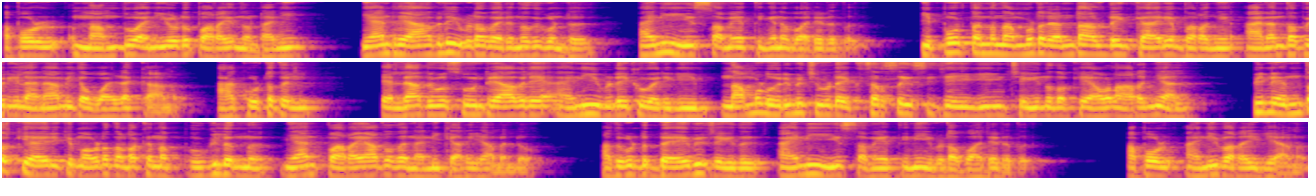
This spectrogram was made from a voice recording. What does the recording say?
അപ്പോൾ നന്ദു അനിയോട് പറയുന്നുണ്ട് അനി ഞാൻ രാവിലെ ഇവിടെ വരുന്നത് കൊണ്ട് അനി ഈ സമയത്ത് ഇങ്ങനെ വരരുത്. ഇപ്പോൾ തന്നെ നമ്മുടെ രണ്ടാളുടെയും കാര്യം പറഞ്ഞ് അനന്തപുരിയിൽ അനാമിക വഴക്കാണ്. ആ കൂട്ടത്തിൽ എല്ലാ ദിവസവും രാവിലെ അനി ഇവിടേക്ക് വരികയും നമ്മൾ ഒരുമിച്ച് ഇവിടെ എക്സർസൈസ് ചെയ്യുകയും ചെയ്യുന്നതൊക്കെ അവൾ അറിഞ്ഞാൽ പിന്നെ എന്തൊക്കെയായിരിക്കും അവിടെ നടക്കുന്ന പുകിലെന്ന് ഞാൻ പറയാതെ തന്നെ എനിക്കറിയാമല്ലോ അതുകൊണ്ട് ദയവ് ചെയ്ത് അനി ഈ സമയത്ത് ഇനി ഇവിടെ വരരുത്. അപ്പോൾ അനി പറയുകയാണ്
